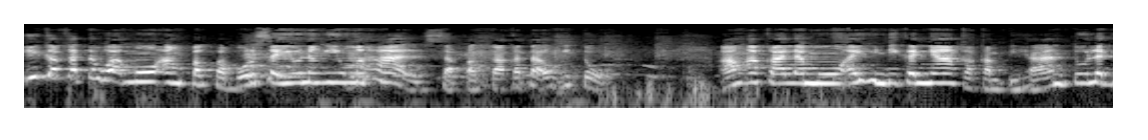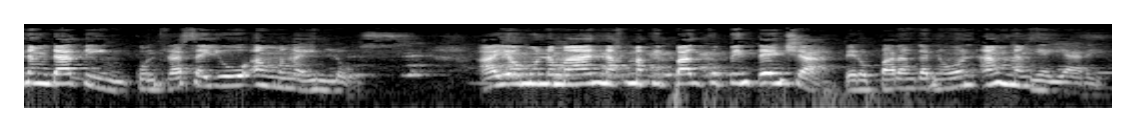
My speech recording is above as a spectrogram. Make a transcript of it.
ikakatawa mo ang pagpabor sa iyo ng iyong mahal sa pagkakataong ito. Ang akala mo ay hindi kanya kakampihan tulad ng dating kontra sa iyo ang mga inlaws. Ayaw mo naman na makipagkupintensya pero parang ganon ang nangyayari.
